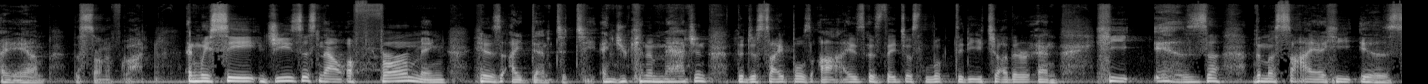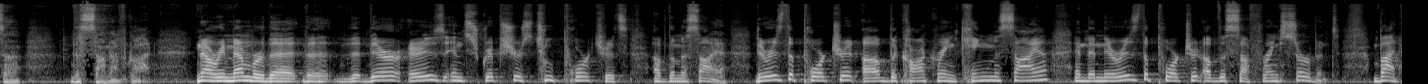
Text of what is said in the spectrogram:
I am the Son of God. And we see Jesus now affirming his identity. And you can imagine the disciples' eyes as they just looked at each other, and he is the Messiah, he is the Son of God. Now remember that the, the, there is in scriptures two portraits of the Messiah. There is the portrait of the conquering king Messiah, and then there is the portrait of the suffering servant. But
